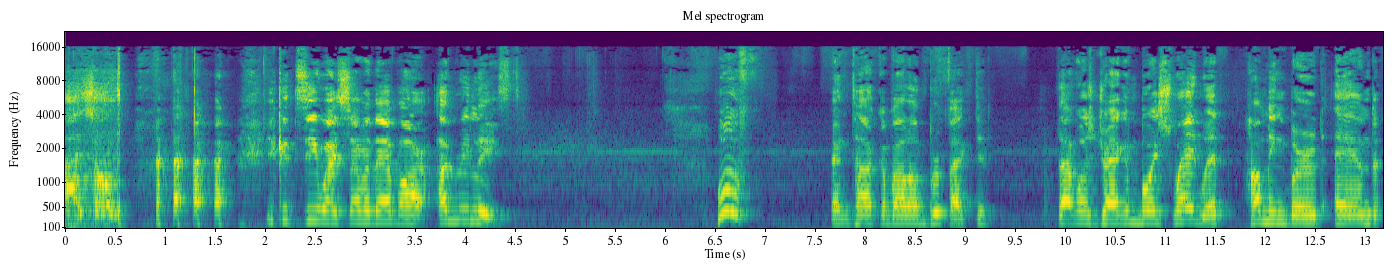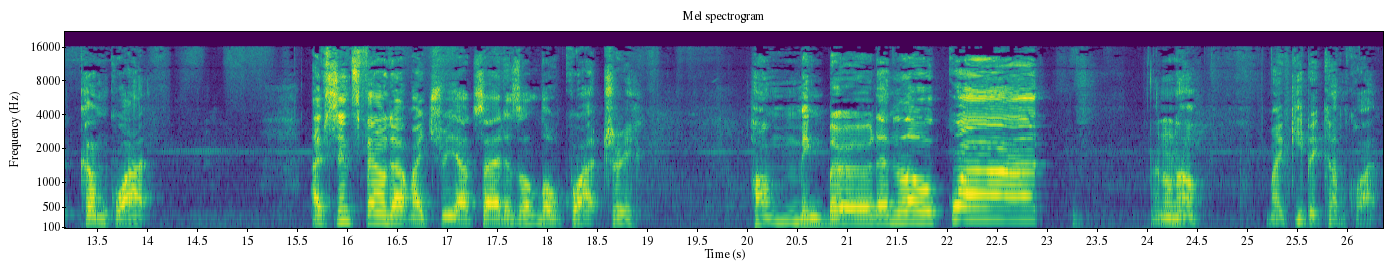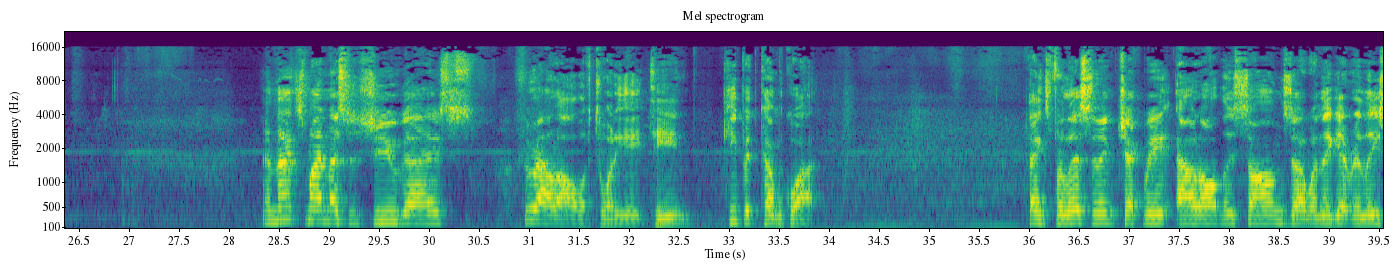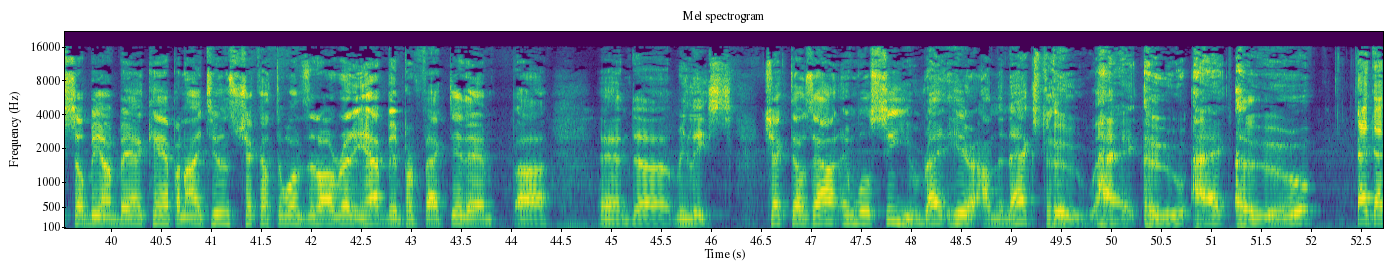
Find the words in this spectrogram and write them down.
I saw. you can see why some of them are unreleased. Woof! And talk about unperfected. That was Dragon Boy Suede with Hummingbird and Kumquat. I've since found out my tree outside is a loquat tree. Hummingbird and loquat. I don't know. Might keep it kumquat. And that's my message to you guys throughout all of 2018. Keep it kumquat. Thanks for listening. Check me out all these songs uh, when they get released. They'll be on Bandcamp and iTunes. Check out the ones that already have been perfected and uh, and uh, released. Check those out, and we'll see you right here on the next Who Hey Who Hey Who. Da.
